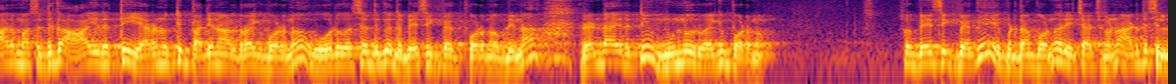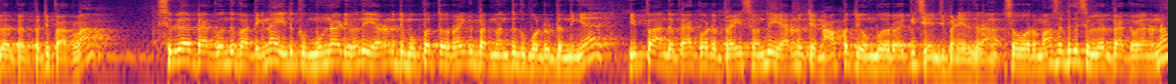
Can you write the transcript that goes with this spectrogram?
ஆறு மாதத்துக்கு ஆயிரத்தி இரநூத்தி பதினாலு ரூபாய்க்கு போடணும். ஒரு வருஷத்துக்கு இந்த பேசிக் பேக் போடணும் அப்படின்னா ரெண்டாயிரத்தி முந்நூறுரூவாய்க்கு போடணும். ஸோ பேசிக் பேக்கு இப்படி தான் போடணும் ரீசார்ஜ் பண்ணணும். அடுத்து சில்வர் பேக் பற்றி பார்க்கலாம். சில்வர் பேக் வந்து பார்த்தீங்கன்னா இதுக்கு முன்னாடி வந்து இரநூத்தி முப்பத்தோரு ரூபாய்க்கு பர் மந்த்துக்கு போட்டுட்டு இருந்தீங்க இப்போ அந்த பேக்கோட ப்ரைஸ் வந்து இரநூத்தி நாற்பத்தி ஒம்பது ரூபாய்க்கு சேஞ்ச் பண்ணியிருக்கிறாங்க. ஸோ ஒரு மாதத்துக்கு சில்வர் பேக் வேணும்னா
